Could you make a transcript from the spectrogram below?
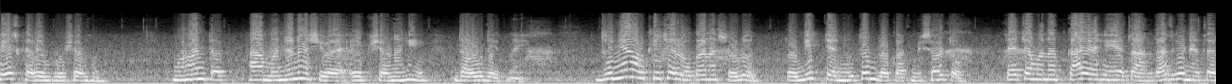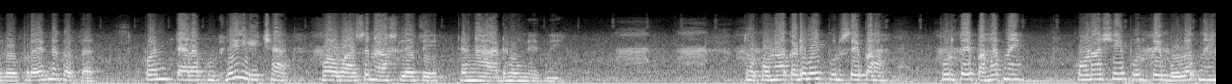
हेच खरे भूषण होय. महंत हा मननाशिवाय एक क्षणही जाऊ देत नाही. जुन्या ओळखीच्या लोकांना सोडून तो नित्य नूतन लोकात मिसळतो. त्याच्या मनात काय आहे याचा अंदाज घेण्याचा लोक प्रयत्न करतात. पण त्याला कुठलीही इच्छा व वासना असल्याचे त्यांना आढळून येत नाही. तो कोणाकडेही पुरसे पहा पुरते पाहत नाही. कोणाशी पुरते बोलत नाही.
